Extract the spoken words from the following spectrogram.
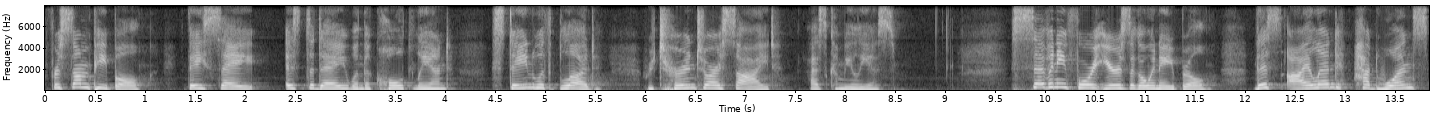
For some people, they say it's the day when the cold land, stained with blood, returned to our side as camellias. 74 years ago in April, this island had once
